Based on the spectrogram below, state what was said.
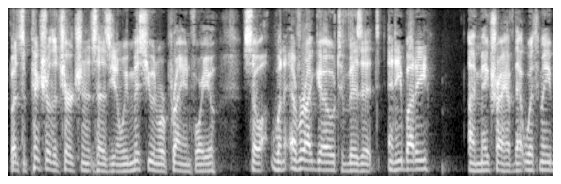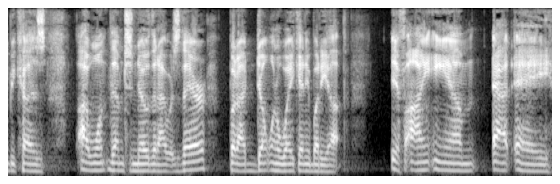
But it's a picture of the church, and it says, you know, we miss you and we're praying for you. So whenever I go to visit anybody, I make sure I have that with me because I want them to know that I was there, but I don't want to wake anybody up. If I am at a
